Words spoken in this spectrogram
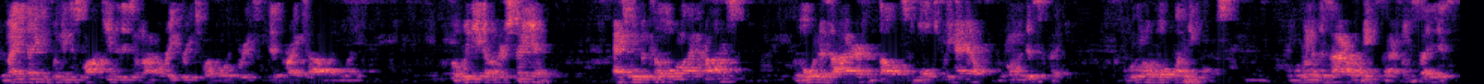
the main thing, if we can just lock into this, I'm not going to re-preach what Boyd preached. Did a great job, by the way. But we need to understand, as we become more like Christ, the more desires and thoughts and wants we have, we're going to dissipate. We're going to want what He wants. And we're going to desire what He desires. Let me say this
